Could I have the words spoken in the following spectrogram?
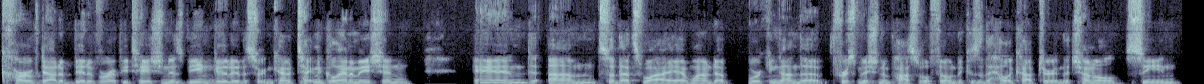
carved out a bit of a reputation as being good at a certain kind of technical animation and um, so that's why i wound up working on the first mission impossible film because of the helicopter and the channel scene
